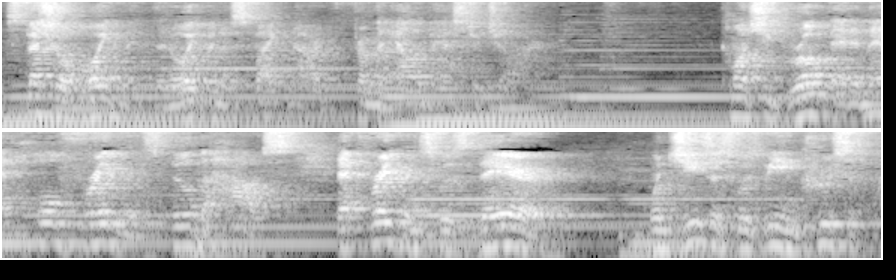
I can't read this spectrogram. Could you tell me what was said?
special ointment, an ointment of spikenard from the alabaster jar. Come on, she broke that, and that whole fragrance filled the house. That fragrance was there when Jesus was being crucified.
